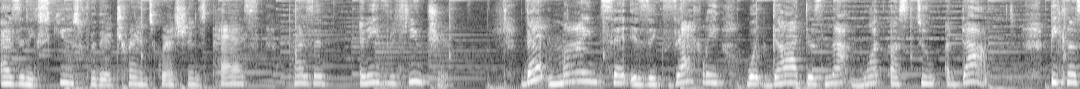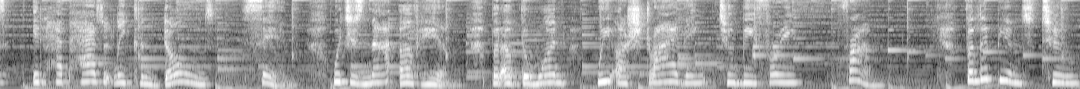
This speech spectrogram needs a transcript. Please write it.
as an excuse for their transgressions, past, present, and even future. That mindset is exactly what God does not want us to adopt because it haphazardly condones sin, which is not of Him, but of the one we are striving to be free from. Philippians 2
